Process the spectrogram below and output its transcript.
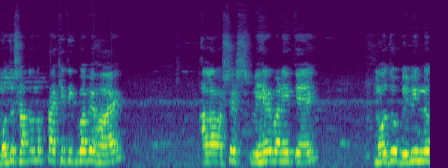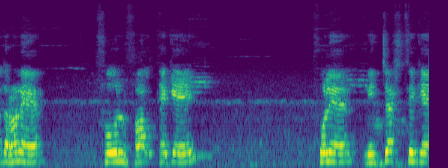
মধু সাধারণত প্রাকৃতিকভাবে হয়। আল্লাহ অশেষ মেহরবানিতে মধু বিভিন্ন ধরনের ফুল, ফল থেকে, ফুলের নির্যাস থেকে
